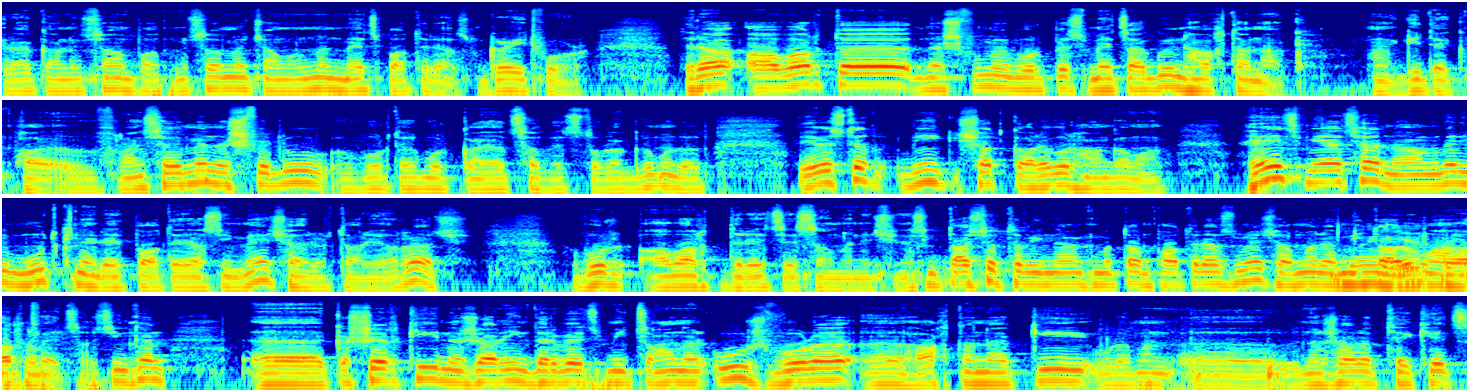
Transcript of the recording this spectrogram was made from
գրականության պատմության մեջ անվանում են մեծ պատերազմ, Great War։ Դրա ավարտը նշվում է որպես մեծագույն հաղթանակ գիտեք Ֆրանսիայում է նշվելու որտեղ որ կայացավ այդ ստորագրումը դա եւ այստեղ մի շատ կարեւոր հանգամանք. Հենց միացյալ նահանգների մուտքն էր այդ պատերազմի մեջ 100 տարի առաջ որ ավարտ դրեց այս ամեն ինչին։ Այսինքն 17 թվին նրանք մտան պատերազմի մեջ, համարյա մի տարում ավարտվեց։ Այսինքն կշերքի նժարին դրվեց մի ծանր ուժ, որը հաղթանակի, ուրեմն նժարը թեքեց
